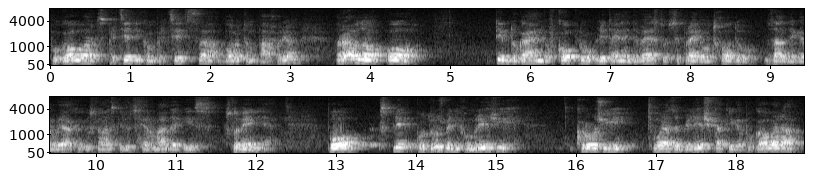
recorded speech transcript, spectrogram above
pogovor s predsednikom predsedstva Borutom Pahorjem ravno o tem dogajanju v Kopru leta 1991, se pravi o odhodu zadnjega vojaka Jugoslavijske ljudske armade iz Slovenije. Po, po družbenih omrežjih kroži tvoja zabeležka tega pogovora,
